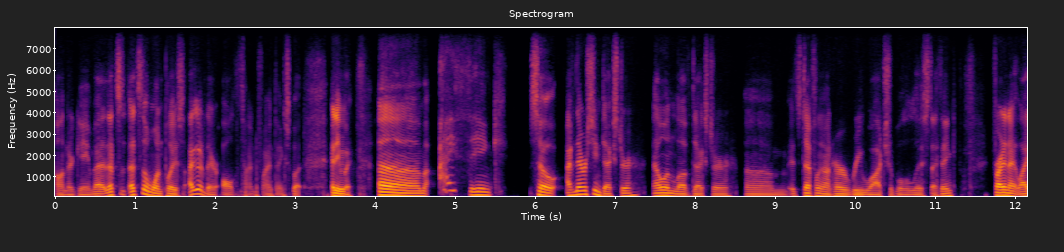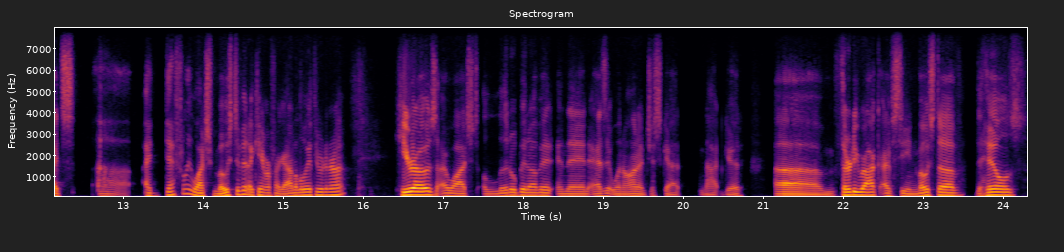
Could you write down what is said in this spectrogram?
on their game. That's that's the one place I go there all the time to find things. But anyway, um, I think so. I've never seen Dexter. Ellen loved Dexter. Um, it's definitely on her rewatchable list. I think Friday Night Lights. Uh, I definitely watched most of it. I can't remember if I got all the way through it or not. Heroes, I watched a little bit of it, and then as it went on, it just got not good. Um, 30 Rock, I've seen most of. The Hills,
